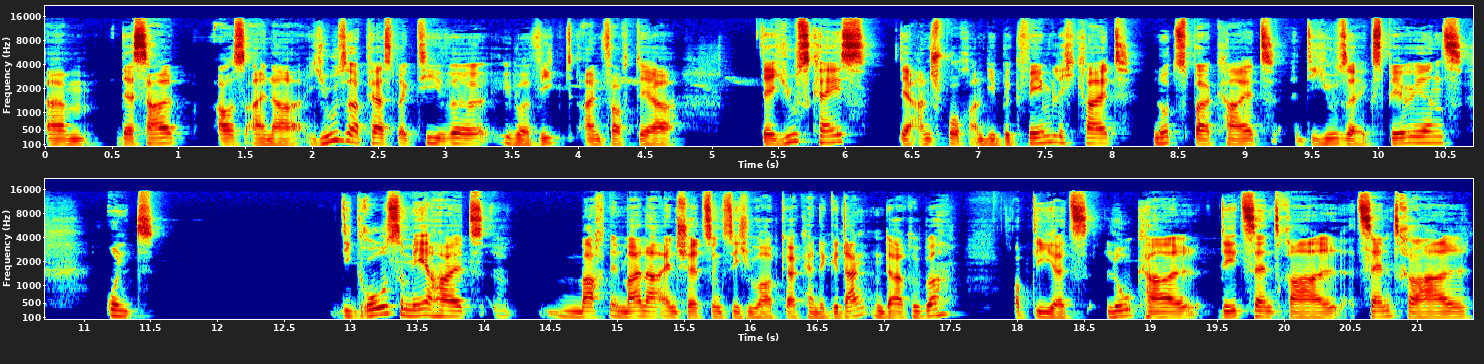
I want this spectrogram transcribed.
Ähm, deshalb aus einer User-Perspektive überwiegt einfach der, der Use Case, der Anspruch an die Bequemlichkeit, Nutzbarkeit, die User Experience und die große Mehrheit macht in meiner Einschätzung sich überhaupt gar keine Gedanken darüber, ob die jetzt lokal, dezentral, zentral,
